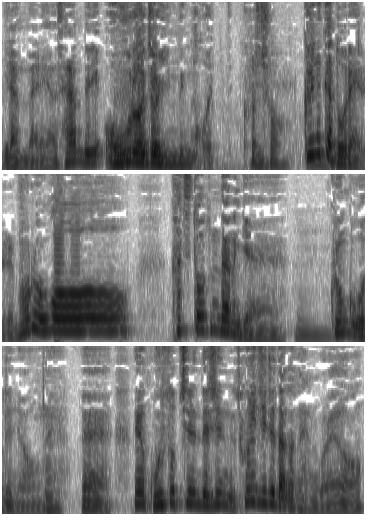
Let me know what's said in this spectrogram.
네. 말이에요. 사람들이 어우러져 있는 곳. 그렇죠. 그러니까 노래를 부르고 같이 떠든다는 게 그런 거거든요. 네. 예. 그냥 고스톱 치는 대신 소리 지르다가 간 거예요.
